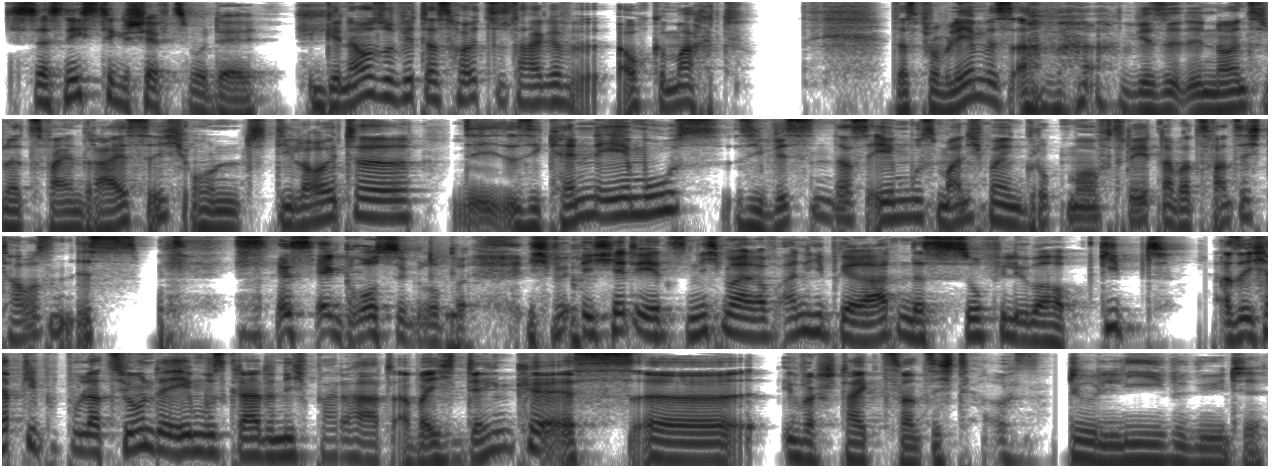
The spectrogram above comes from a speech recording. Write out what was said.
Das ist das nächste Geschäftsmodell. Genauso wird das heutzutage auch gemacht. Das Problem ist aber, wir sind in 1932 und die Leute, die, sie kennen Emus, sie wissen, dass Emus manchmal in Gruppen auftreten, aber 20.000 ist. das ist eine sehr große Gruppe. Ich, ich hätte jetzt nicht mal auf Anhieb geraten, dass es so viele überhaupt gibt. Also ich habe die Population der Emus gerade nicht parat, aber ich denke, es äh, übersteigt 20.000. Du liebe Güte.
